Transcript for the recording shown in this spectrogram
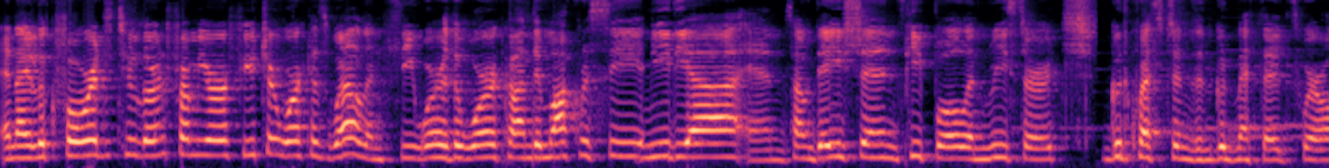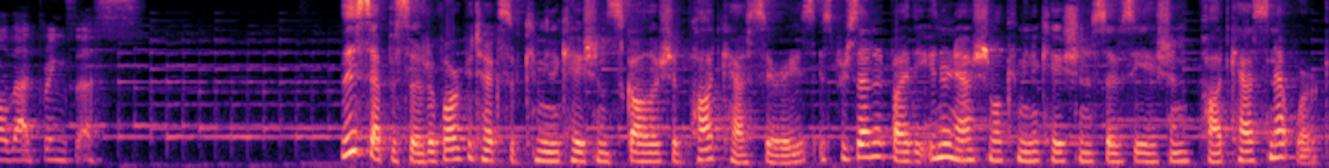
And I look forward to learn from your future work as well and see where the work on democracy, media, and foundation, people, and research, good questions and good methods, where all that brings us. This episode of Architects of Communication Scholarship podcast series is presented by the International Communication Association Podcast Network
